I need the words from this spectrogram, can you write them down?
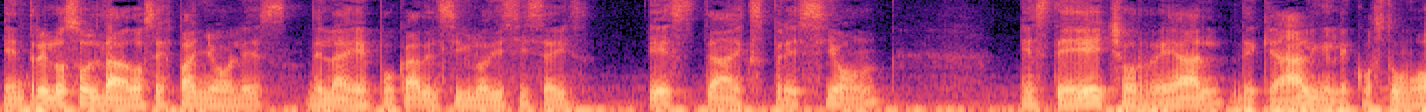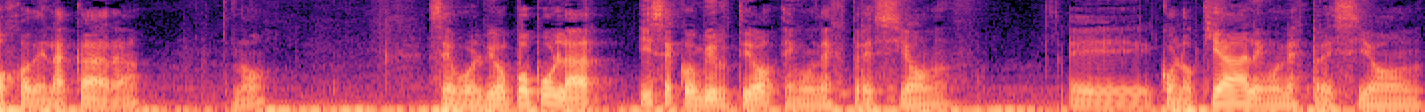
entre los soldados españoles de la época del siglo XVI, esta expresión, este hecho real de que a alguien le costó un ojo de la cara, ¿no? Se volvió popular y se convirtió en una expresión eh, coloquial, en una expresión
